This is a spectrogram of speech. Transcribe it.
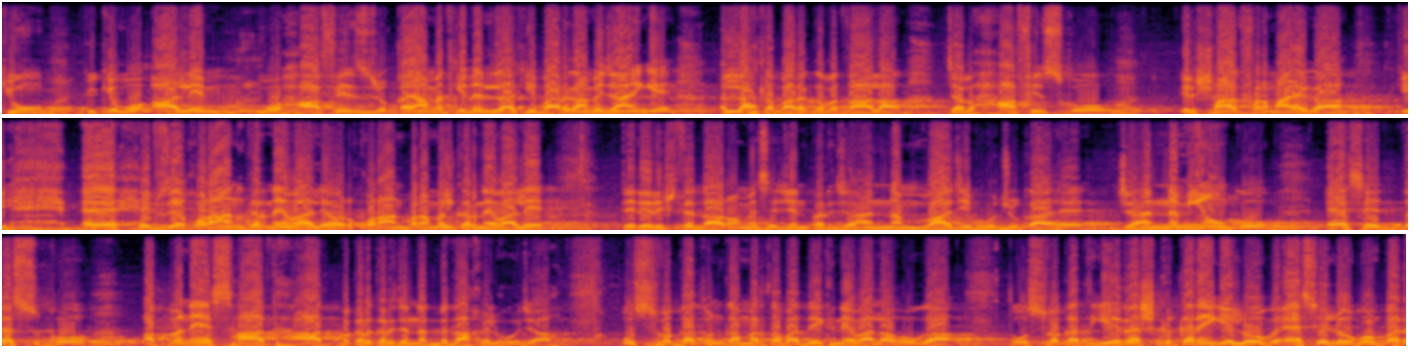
क्यों? क्योंकि वो आलिम, वो हाफिज़ जो क़यामत की अल्लाह की बारगाह में जाएँगे, अल्लाह तबारक वाली जब हाफिज़ को इरशाद फरमाएगा कि, ए हिफ्ज़ कुरान करने वाले और कुरान पर अमल करने वाले, तेरे रिश्तेदारों में से जिन पर जहन्नम वाजिब हो चुका है, जहन्नमियों को, ऐसे दस को अपने साथ हाथ पकड़कर जन्नत में दाखिल हो जा। उस वक्त उनका मरतबा देखने वाला होगा। तो उस वक्त ये रश्क करेंगे लोग ऐसे लोगों पर,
